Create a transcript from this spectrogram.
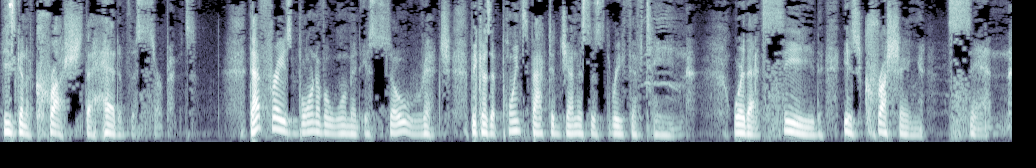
He's going to crush the head of the serpent. That phrase born of a woman is so rich because it points back to Genesis 3:15 where that seed is crushing sin.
